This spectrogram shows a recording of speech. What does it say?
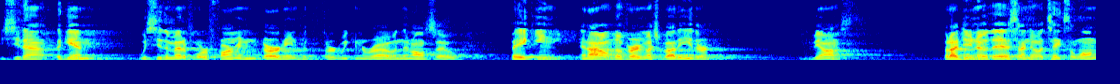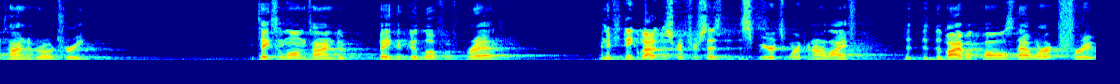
You see that? Again, we see the metaphor of farming and gardening for the third week in a row, and then also baking. And I don't know very much about either, to be honest. But I do know this. I know it takes a long time to grow a tree. It takes a long time to bake a good loaf of bread. And if you think about it, the scripture says that the Spirit's work in our life, the, the, Bible calls that work fruit.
